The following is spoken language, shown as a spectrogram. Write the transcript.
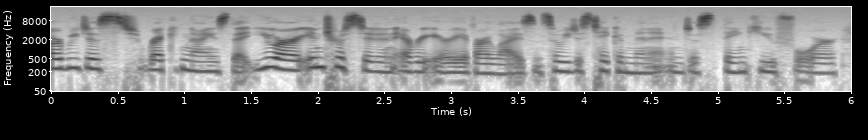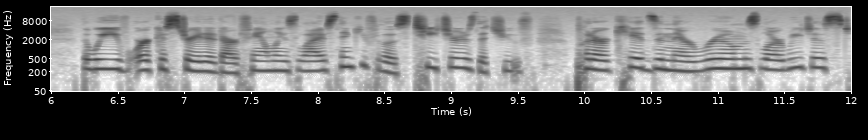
Lord, we just recognize that you are interested in every area of our lives. And so we just take a minute and just thank you for the way you've orchestrated our families' lives. Thank you for those teachers that you've put our kids in their rooms. Lord, we just,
